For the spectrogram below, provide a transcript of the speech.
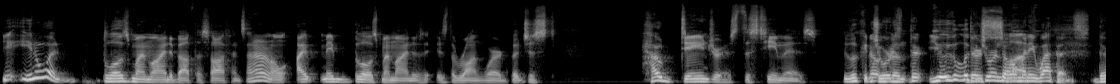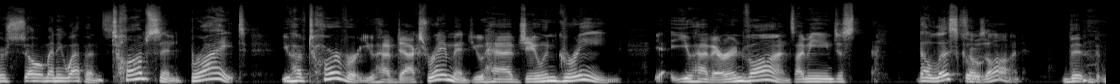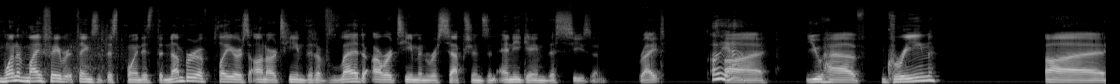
You, you know what blows my mind about this offense? I don't know. I maybe blows my mind is, is the wrong word, but just how dangerous this team is. You look at No, Jordan. there- you look at Jordan. so Love. many weapons. There's so many weapons. Thompson, Bright. You have Tarver. You have Dax Raymond. You have Jalen Greene. You have Aaron Vaughns. I mean, just the list So- goes on. The, one of my favorite things at this point is the number of players on our team that have led our team in receptions in any game this season. Right? Oh yeah. Uh, you have Greene. Uh,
